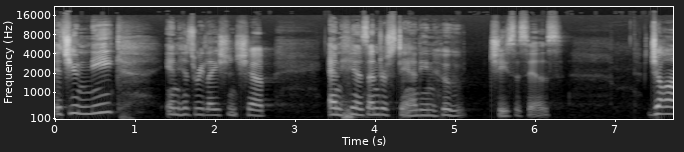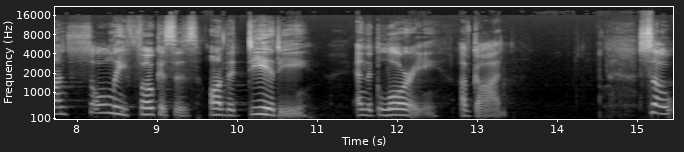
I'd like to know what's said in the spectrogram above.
it's unique in his relationship and his understanding who Jesus is. John solely focuses on the deity and the glory of God. So,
